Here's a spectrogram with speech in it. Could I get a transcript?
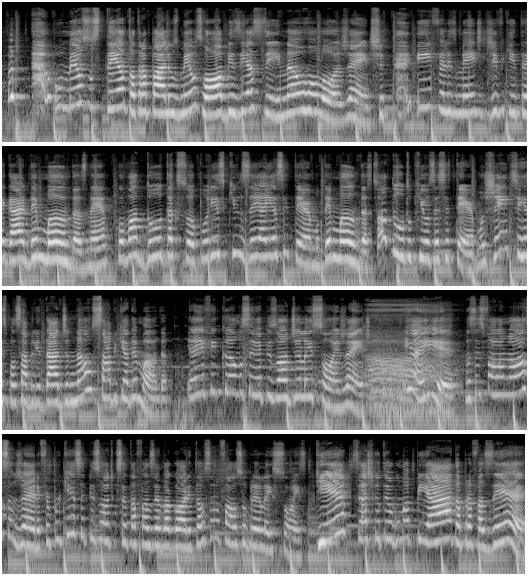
o meu sustento atrapalha os meus hobbies e assim, não rolou, gente. Infelizmente tive que entregar demandas, né? Como adulta que sou, por isso que usei aí esse termo, demandas. Só adulto que usa esse termo. Gente sem responsabilidade não sabe o que é demanda. E aí ficamos sem o episódio de eleições, gente. E aí, vocês falam, nossa, Jennifer, por que esse episódio que você tá fazendo agora? Então você não fala sobre eleições. Que? Você acha que eu tenho alguma piada para fazer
